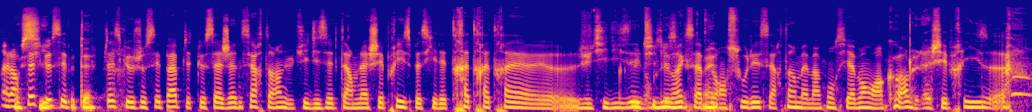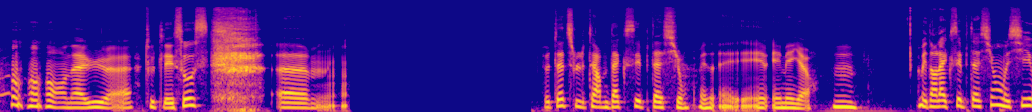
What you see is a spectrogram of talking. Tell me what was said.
Alors peut-être que c'est peut-être que je sais pas, peut-être que ça gêne certains d'utiliser le terme lâcher prise parce qu'il est très très très euh, utilisé. C'est vrai que ça peut en saouler certains même inconsciemment ou encore le lâcher prise. on a eu euh, toutes les sauces. Euh, peut-être le terme d'acceptation est, meilleur. Hmm. Mais dans l'acceptation aussi,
